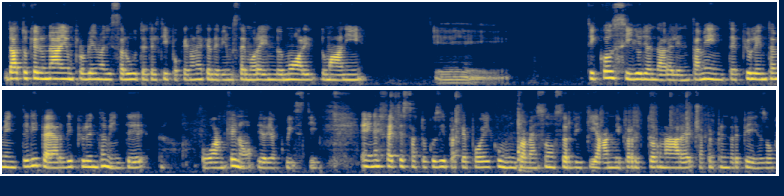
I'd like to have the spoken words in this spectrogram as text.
dato che non hai un problema di salute del tipo che non è che devi, stai morendo e muori domani ti consiglio di andare lentamente, più lentamente li perdi, più lentamente o anche no li riacquisti. E in effetti è stato così perché poi comunque a me sono serviti anni per ritornare, cioè per prendere peso,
